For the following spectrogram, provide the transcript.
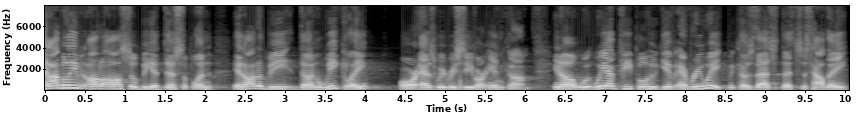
And I believe it ought to also be a discipline. It ought to be done weekly or as we receive our income. You know, we have people who give every week because that's, that's just how they,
